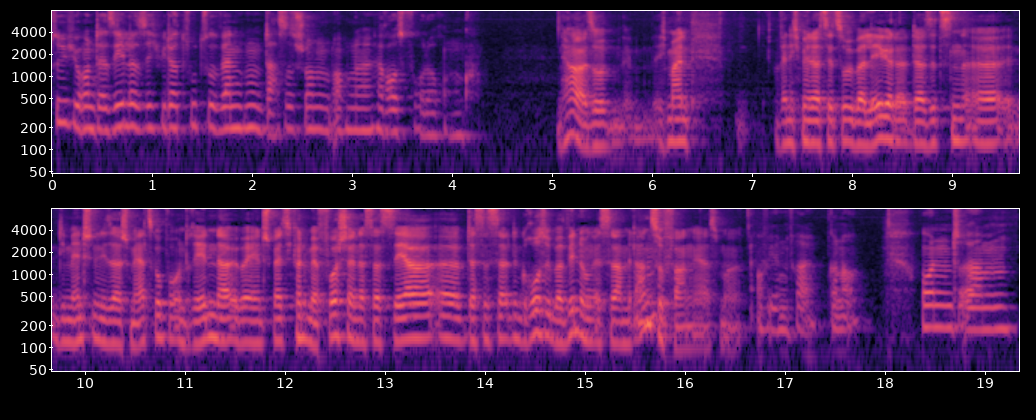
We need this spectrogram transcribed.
Psyche und der Seele sich wieder zuzuwenden, das ist schon auch eine Herausforderung. Ja, also ich meine, wenn ich mir das jetzt so überlege, da, da sitzen äh, die Menschen in dieser Schmerzgruppe und reden da über ihren Schmerz. Ich könnte mir vorstellen, dass das sehr, äh, dass es eine große Überwindung ist, damit mhm. anzufangen erstmal. Auf jeden Fall, genau. Und ähm,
